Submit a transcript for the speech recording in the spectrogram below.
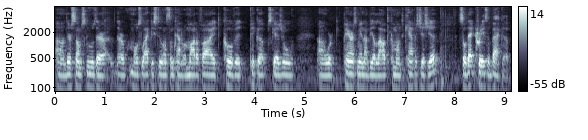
Uh, there's some schools that are, that are most likely still on some kind of a modified COVID pickup schedule uh, where parents may not be allowed to come onto campus just yet. So that creates a backup.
